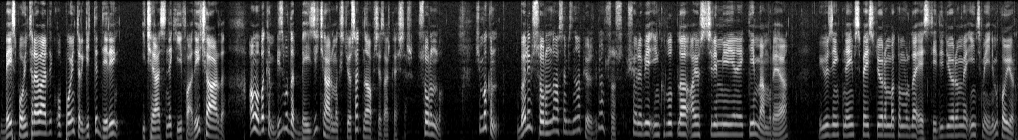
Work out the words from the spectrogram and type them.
Base pointer'a verdik. O pointer gitti derin içerisindeki ifadeyi çağırdı. Ama bakın biz burada base'i çağırmak istiyorsak ne yapacağız arkadaşlar? Sorun bu. Şimdi bakın böyle bir sorunda aslında biz ne yapıyoruz biliyor musunuz? Şöyle bir include'la iostream'i yine ekleyeyim ben buraya. Using namespace diyorum bakın burada std diyorum ve int main'imi koyuyorum.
